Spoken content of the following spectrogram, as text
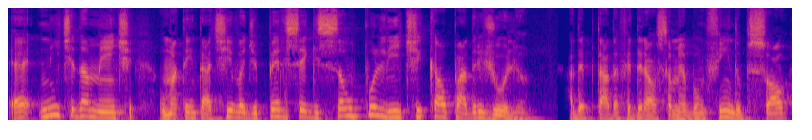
é nitidamente uma tentativa de perseguição política ao padre Júlio. A deputada federal Samia Bonfim, do PSOL,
